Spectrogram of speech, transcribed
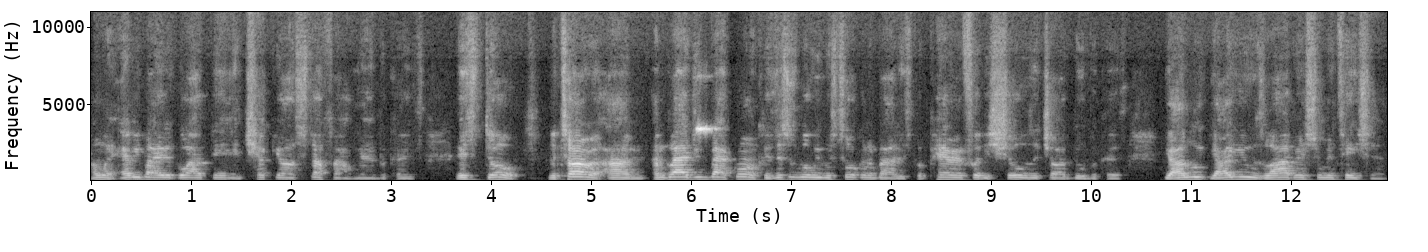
I want everybody to go out there and check y'all stuff out, man, because it's dope. Natara, um, I'm glad you're back on because this is what we was talking about is preparing for the shows that y'all do because y'all y'all use live instrumentation,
